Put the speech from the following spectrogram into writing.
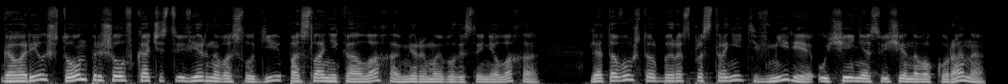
говорил, что он пришел в качестве верного слуги, посланника Аллаха, мир ему и благословения Аллаха, для того, чтобы распространить в мире учение священного Корана,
